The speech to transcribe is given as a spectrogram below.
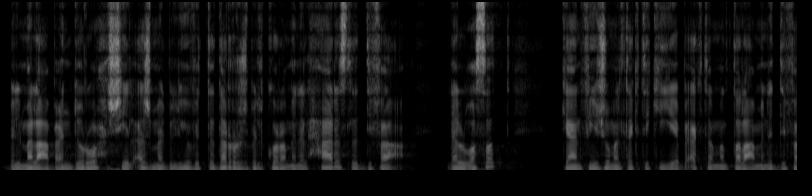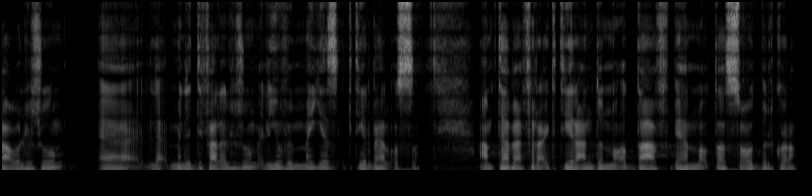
بالملعب عنده روح الشيء الأجمل باليوفي التدرج بالكرة من الحارس للدفاع. للوسط كان في جمل تكتيكية بأكثر من طلعة من الدفاع والهجوم آه من الدفاع للهجوم. اليوفي مميز كتير بهالقصة. عم تابع فرق كتير عندهم نقط ضعف بهالنقطة. الصعود بالكرة.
